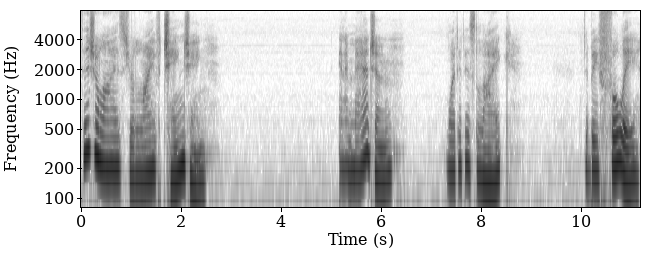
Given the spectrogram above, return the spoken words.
visualize your life changing and imagine what it is like to be fully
